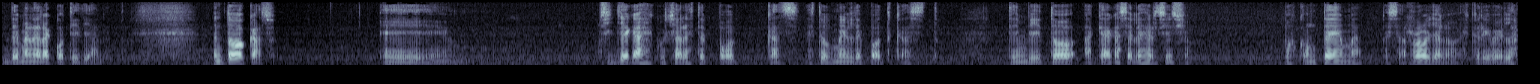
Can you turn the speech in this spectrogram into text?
de manera cotidiana. En todo caso, eh, si llegas a escuchar este podcast, este humilde podcast, te invito a que hagas el ejercicio. Busca un tema, desarrollalo, escribe las,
